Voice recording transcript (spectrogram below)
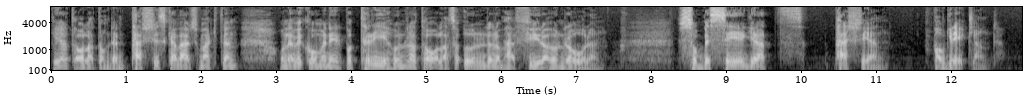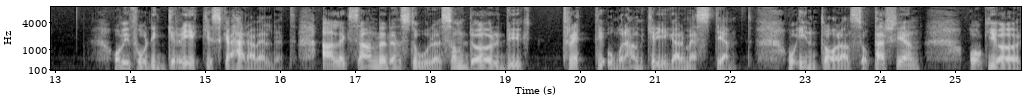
vi har talat om den persiska världsmakten och när vi kommer ner på 300-tal, alltså under de här 400 åren, så besegrats Persien av Grekland. Och vi får det grekiska herraväldet. Alexander den store som dör dykt 30 år. Han krigar mest jämt och intar alltså Persien och gör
